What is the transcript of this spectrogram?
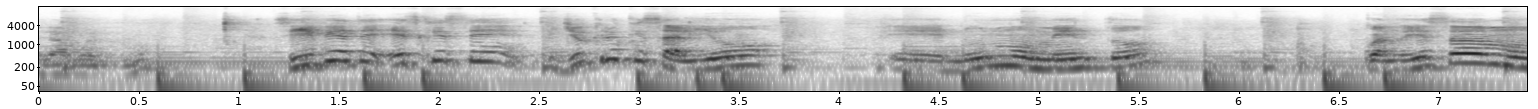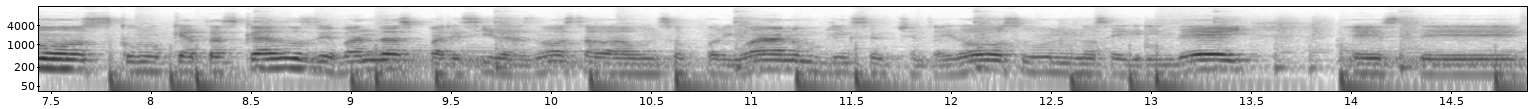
era bueno, ¿no? Sí, fíjate, es que este, yo creo que salió en un momento cuando ya estábamos como que atascados de bandas parecidas, ¿no? Estaba un Sub 41, un Blink 182, un, no sé, Green Day, este,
